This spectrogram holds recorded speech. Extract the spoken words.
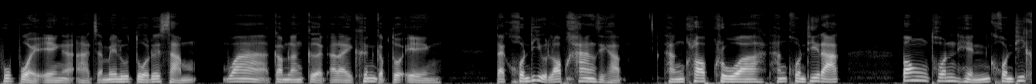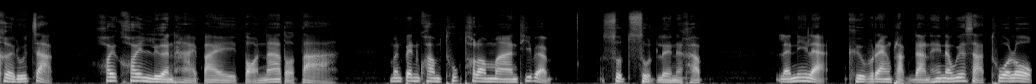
ผู้ป่วยเองอะอาจจะไม่รู้ตัวด้วยซ้ำว่ากำลังเกิดอะไรขึ้นกับตัวเอง แต่คนที่อยู่รอบข้างสิครับ ทั้งครอบครัว ทั้งคนที่รัก ต้องทนเห็นคนที่เคยรู้จัก ค่อยๆเลือนหายไปต่อหน้าต่อตา มันเป็นความทุกข์ทรมานที่แบบสุดๆเลยนะครับ และนี่แหละคือแรงผลักดันให้นักวิทยาศาสตร์ทั่วโลก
